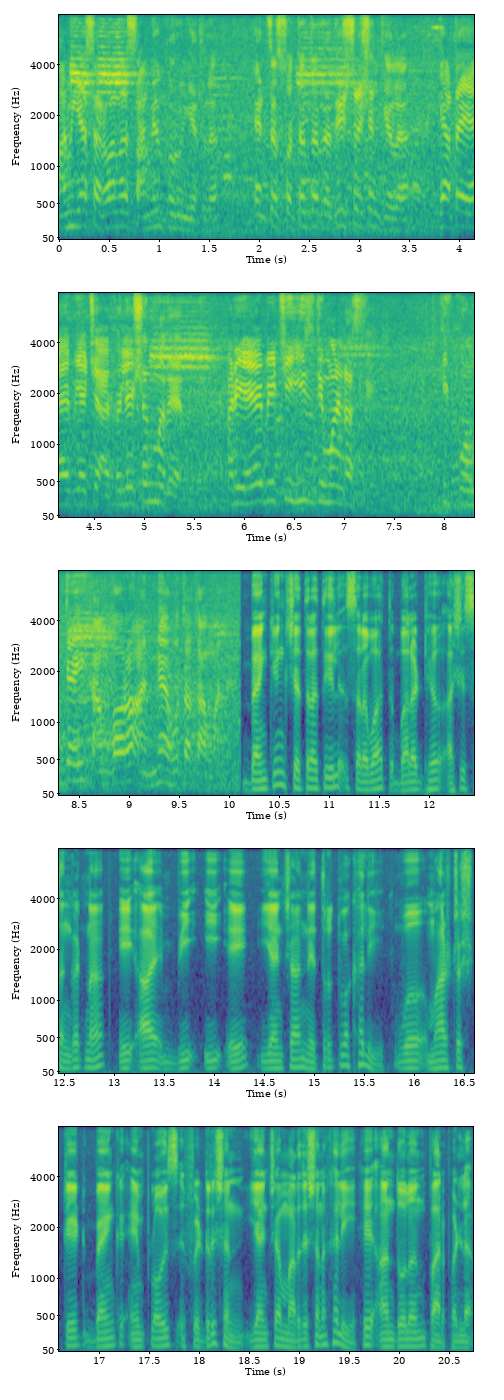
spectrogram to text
आम्ही या सर्वांना सामील करून घेतलं. त्यांचं स्वतंत्र रजिस्ट्रेशन केलं. हे आता ए आय बी एच्या ॲफिलिएशनमध्ये आहेत. आणि ए आय बीची हीच डिमांड असते. की कोणत्याही कामगारावर अन्याय होता कामा बँकिंग क्षेत्रातील सर्वात बलाढ्य अशी संघटना ए आय बी ई ए यांच्या नेतृत्वाखाली व Maharashtra state bank employees federation यांच्या मार्गदर्शनाखाली हे आंदोलन पार पडलं.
